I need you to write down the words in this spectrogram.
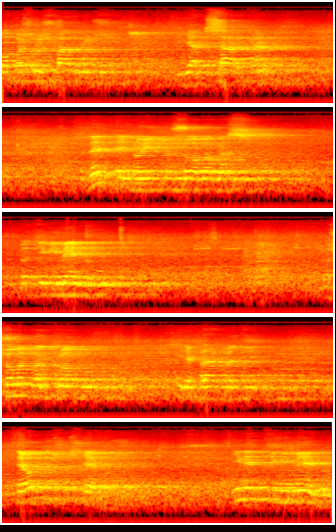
ο Απόστολος Παύλος για σάρκα, δεν εννοεί το σώμα μας το τιμημένο. Το σώμα του ανθρώπου είναι πράγματι θεόταυστο σκεύος. Είναι τιμημένος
